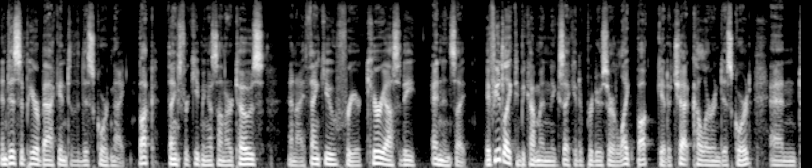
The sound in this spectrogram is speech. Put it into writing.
and disappear back into the Discord night. Buck, thanks for keeping us on our toes, and I thank you for your curiosity and insight. If you'd like to become an executive producer like Buck, get a chat color in Discord, and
